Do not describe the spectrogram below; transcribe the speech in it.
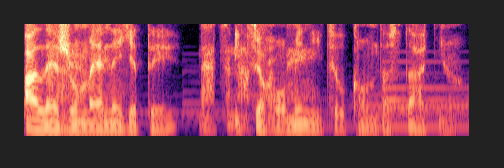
Але ж у мене є ти, і цього мені цілком достатньо.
